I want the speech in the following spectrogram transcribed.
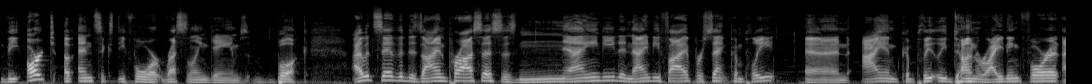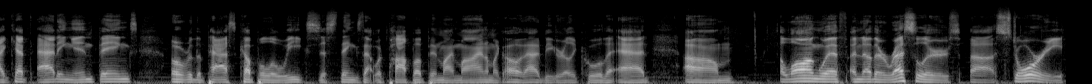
the Art of N64 Wrestling Games book. I would say the design process is 90 to 95% complete and I am completely done writing for it. I kept adding in things over the past couple of weeks, just things that would pop up in my mind. I'm like, oh, that'd be really cool to add. Um, along with another wrestler's uh, story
